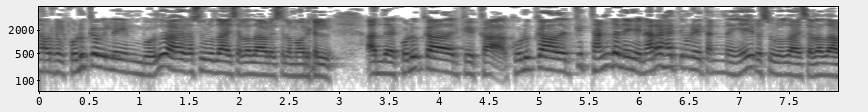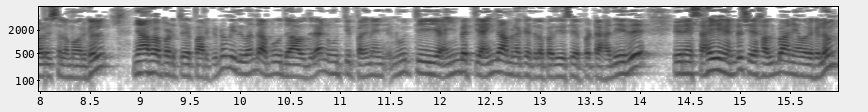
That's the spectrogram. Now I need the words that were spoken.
அவர்கள் கொடுக்கவில்லை என்போது அஹ், சல்லா அலுவலாம் அவர்கள் அந்த கொடுக்காதற்கு கா- கொடுக்காதற்கு தண்டனையை நரகத்தினுடைய தண்டனையை ரசூலுல்லாஹி சல்லா அலுவலாம் அவர்கள் ஞாபகப்படுத்த பார்க்கட்டும். இது வந்து அபு தாவூதுல நூத்தி பதினஞ்சு நூத்தி ஐம்பத்தி ஐந்தாம் இலக்கத்தில் பதிவு செய்யப்பட்ட ஹதீது இதனை சஹி என்று ஷேக் அல்பானி அவர்களும்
